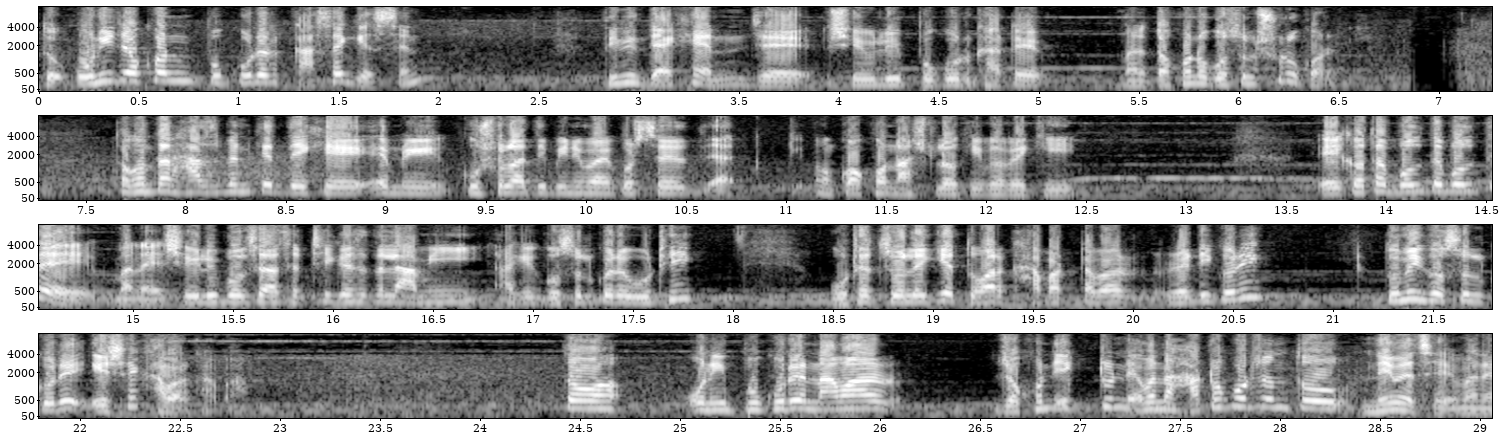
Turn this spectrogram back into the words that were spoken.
তো উনি যখন পুকুরের কাছে গেছেন, তিনি দেখেন যে শিউলি পুকুর ঘাটে মানে তখনও গোসল শুরু করেনি। তখন তার হাজবেন্ডকে দেখে এমনি কুশলাদি বিনিময় করছে কখন আসলো, কীভাবে কি? এই কথা বলতে বলতে মানে শিউলি বলছে আচ্ছা ঠিক আছে, তাহলে আমি আগে গোসল করে উঠি। উঠে চলে গিয়ে তোমার খাবার টাবার রেডি করি। তুমি গোসল করে এসে খাবার খাবা। তো উনি পুকুরে নামার যখন একটু মানে হাঁটু পর্যন্ত নেমেছে মানে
